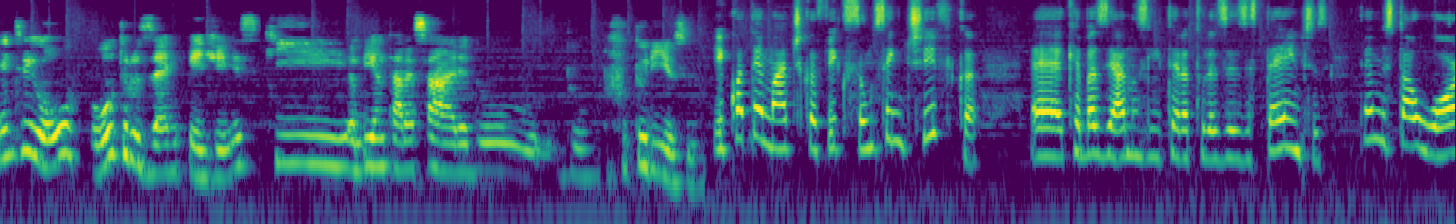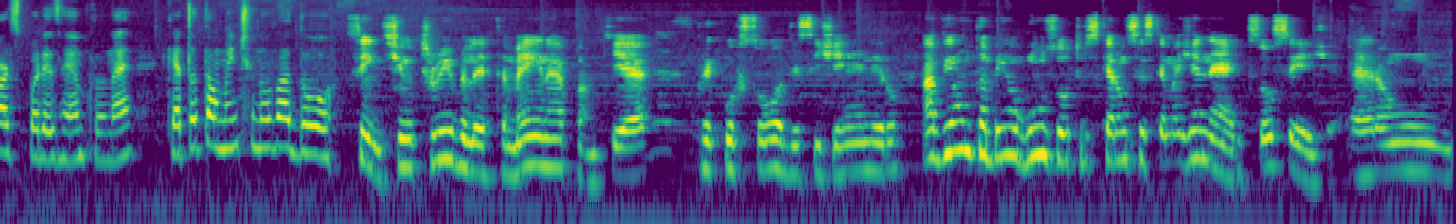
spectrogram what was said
entre ou- outros RPGs que ambientaram essa área do, do futurismo. E com a temática ficção científica, é, que é baseada nas literaturas existentes, temos Star Wars, por exemplo, né? Que é totalmente inovador. Sim, tinha o Traveler também, né, Pan, que é precursor desse gênero. Haviam também alguns outros que eram sistemas genéricos, ou seja, eram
